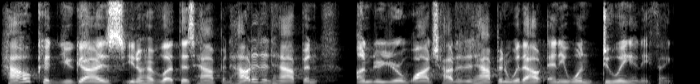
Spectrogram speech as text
how could you guys, you know, have let this happen? How did it happen? Under your watch? How did it happen without anyone doing anything?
